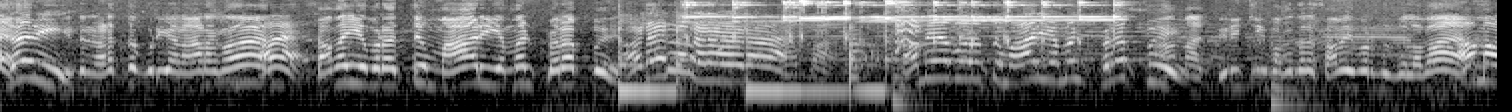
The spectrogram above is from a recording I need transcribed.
சரி இன்று நடத்தக்கூடிய நாடகம். சமயபுரத்து மாரியம்மன் பிறப்பு. சமயபுரத்து மாரியம்மன் பிறப்பு திருச்சி பக்கத்துல சமயபுரம் இருக்குல்லவா ஆமா.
